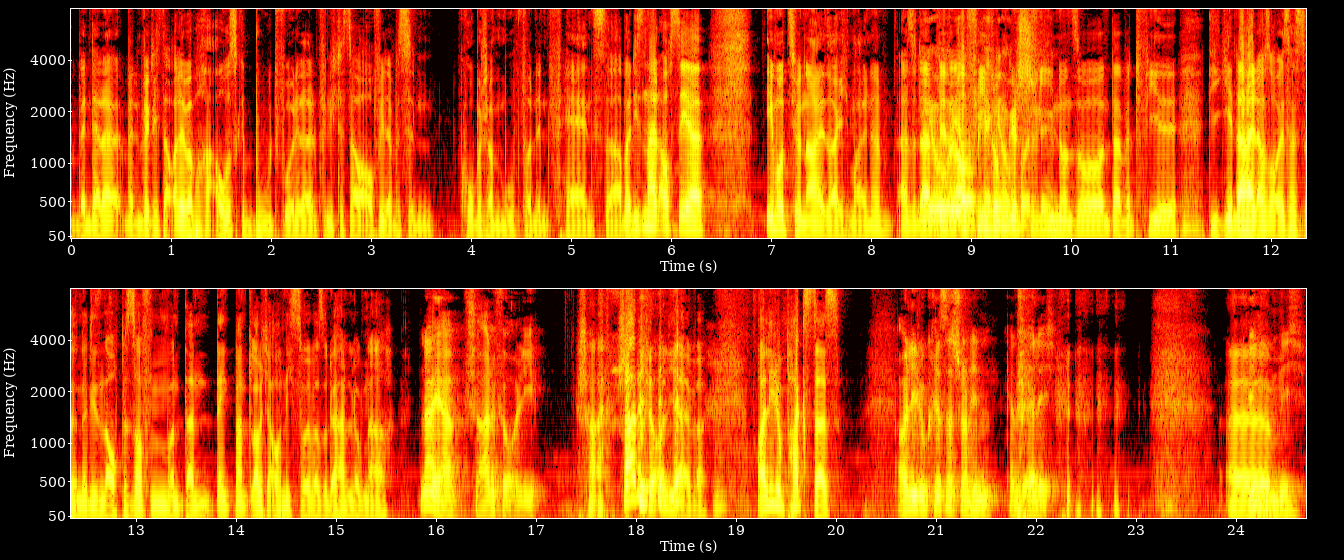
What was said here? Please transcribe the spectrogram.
wenn der da, wenn wirklich der Oliver Pocher ausgebuht wurde, dann finde ich das aber auch wieder ein bisschen komischer Move von den Fans da. Aber die sind halt auch sehr emotional, sag ich mal, ne? Also da jo, wird dann jo, auch viel rumgeschrien und so und da wird viel, die gehen da halt aufs Äußerste, ne? Die sind auch besoffen und dann denkt man, glaube ich, auch nicht so über so eine Handlung nach. Naja, schade für Olli. Schade, für Olli einfach. Olli, du packst das. Olli, du kriegst das schon hin, ganz ehrlich. wir lieben ähm, dich.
